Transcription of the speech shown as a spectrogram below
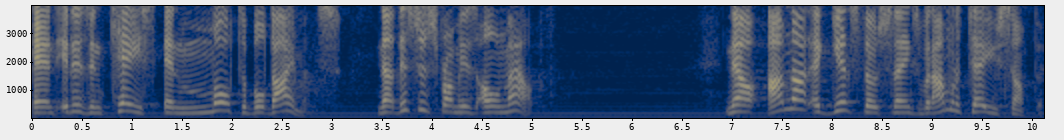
And it is encased in multiple diamonds. Now, this is from his own mouth. Now, I'm not against those things, but I'm going to tell you something.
